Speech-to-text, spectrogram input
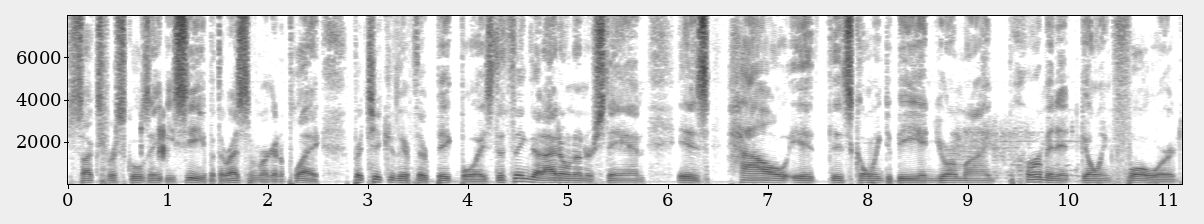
sucks for schools ABC, but the rest of them are going to play, particularly if they're big boys. The thing that I don't understand is how it is going to be, in your mind, permanent going forward.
